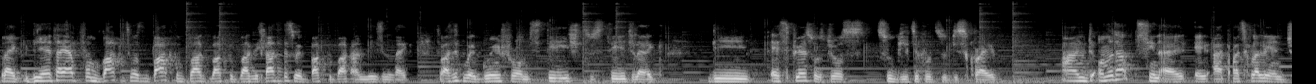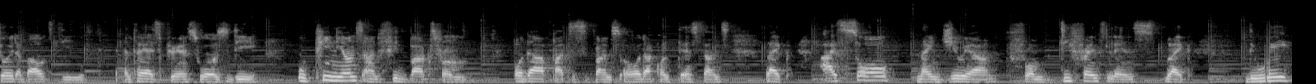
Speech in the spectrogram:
like the entire from back it was back to back, back to back. The classes were back to back, amazing. Like so, I think we're going from stage to stage. Like the experience was just too beautiful to describe. And another thing I, I particularly enjoyed about the entire experience was the opinions and feedbacks from other participants or other contestants. Like I saw Nigeria from different lens, like the way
